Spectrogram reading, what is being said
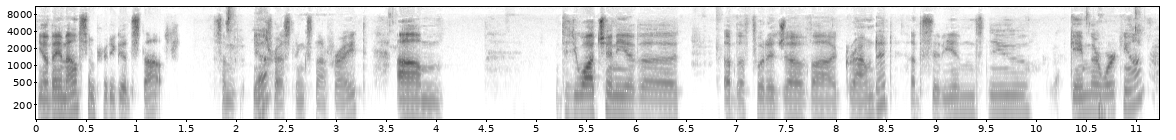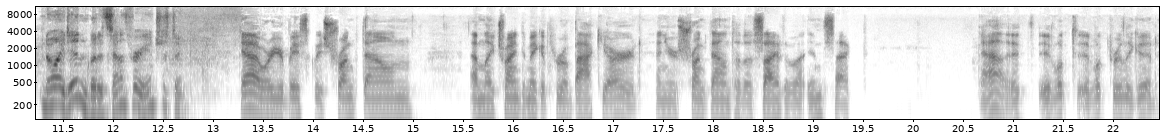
you know, they announced some pretty good stuff, some Yeah. interesting stuff, right? Um, did you watch any of the of the footage of uh, Grounded, Obsidian's new game they're working on? no, I didn't. But it sounds very interesting. Yeah, where you're basically shrunk down and like trying to make it through a backyard, and you're shrunk down to the size of an insect. Yeah, it it looked it looked really good.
